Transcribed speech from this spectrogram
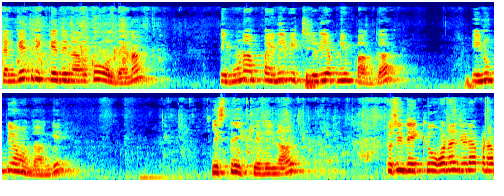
ਚੰਗੇ ਤਰੀਕੇ ਦੇ ਨਾਲ ਘੋਲ ਦੇਣਾ। ਤੇ ਹੁਣ ਆਪਾਂ ਇਹਦੇ ਵਿੱਚ ਜਿਹੜੀ ਆਪਣੀ ਪੱਗ ਆ ਇਹਨੂੰ ਭਿਉਂ ਦਾਂਗੇ ਇਸ ਤਰੀਕੇ ਦੇ ਨਾਲ। ਤੁਸੀਂ ਦੇਖਿਓ ਹਨਾ, ਜਿਹੜਾ ਆਪਣਾ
